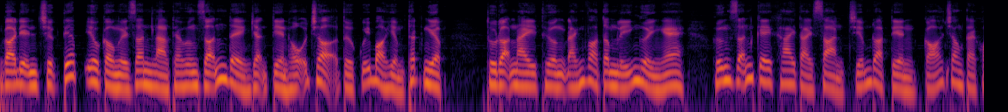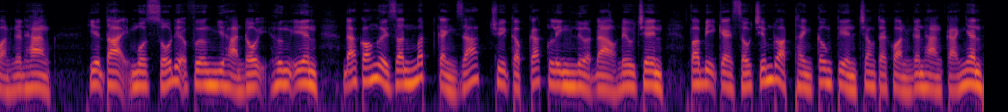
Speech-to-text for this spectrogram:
gọi điện trực tiếp yêu cầu người dân làm theo hướng dẫn để nhận tiền hỗ trợ từ quỹ bảo hiểm thất nghiệp. Thủ đoạn này thường đánh vào tâm lý người nghe, hướng dẫn kê khai tài sản chiếm đoạt tiền có trong tài khoản ngân hàng. Hiện tại, một số địa phương như Hà Nội, Hưng Yên đã có người dân mất cảnh giác truy cập các link lừa đảo nêu trên và bị kẻ xấu chiếm đoạt thành công tiền trong tài khoản ngân hàng cá nhân.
